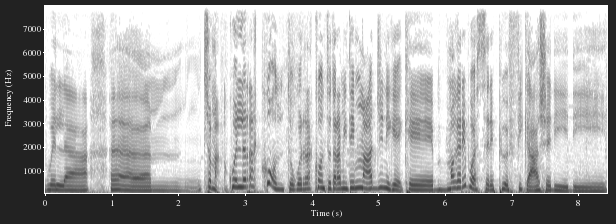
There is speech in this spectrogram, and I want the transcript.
quel, ehm, insomma, quel racconto, quel racconto tramite immagini che, che magari può essere più efficace di, di,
